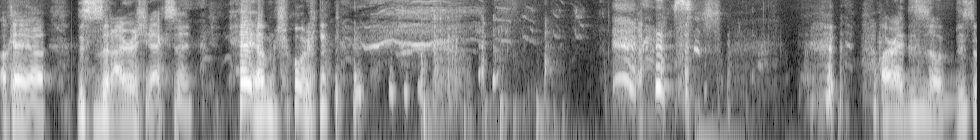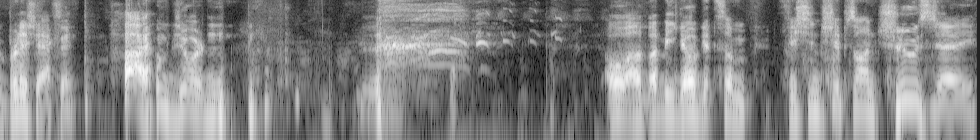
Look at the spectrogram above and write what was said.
Okay, uh, this is an Irish accent. Hey, I'm Jordan. All right, this is a this is a British accent. Hi, I'm Jordan. oh, uh, let me go get some fish and chips on Tuesday.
